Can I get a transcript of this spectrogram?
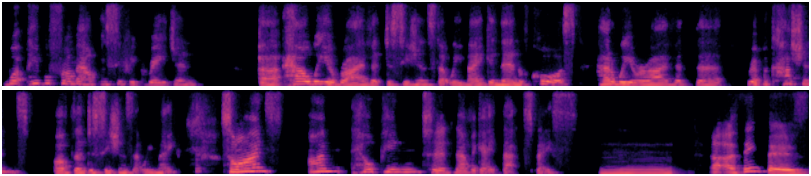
what people from our Pacific region, uh, how we arrive at decisions that we make, and then, of course, how do we arrive at the repercussions of the decisions that we make. So I'm I'm helping to navigate that space. Mm. I think there's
